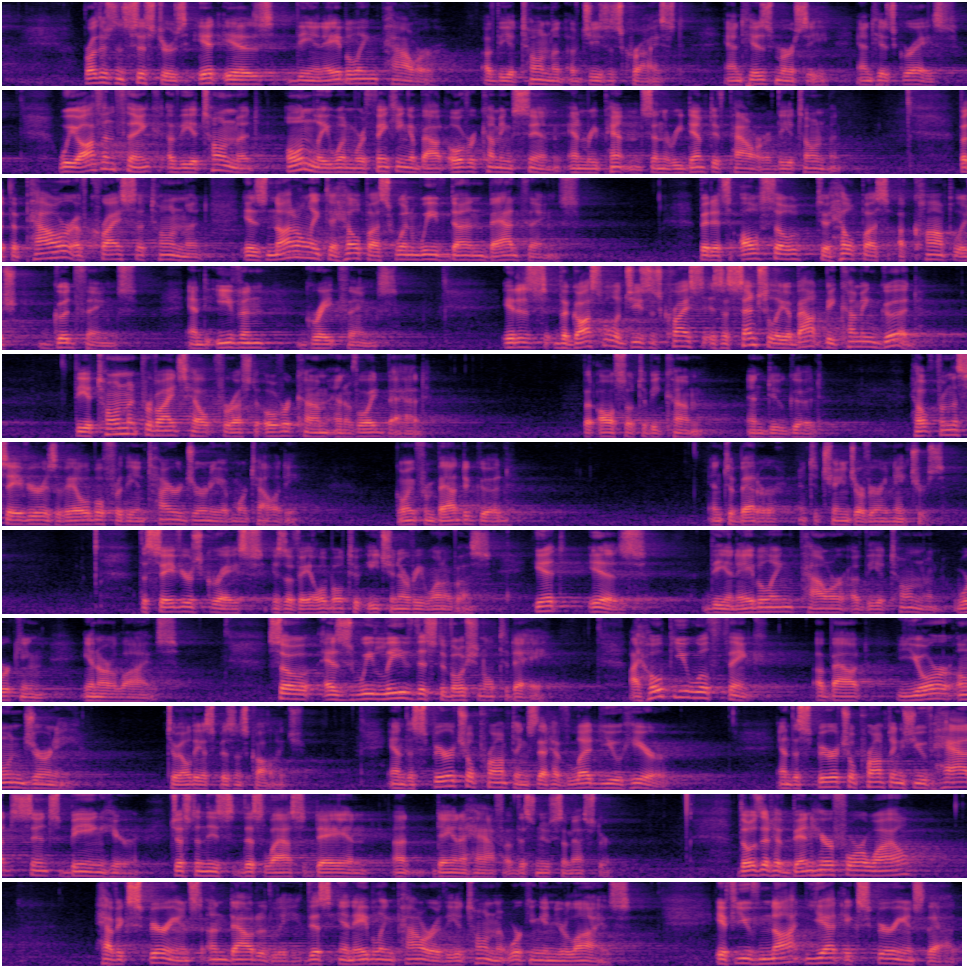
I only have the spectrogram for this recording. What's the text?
Brothers and sisters, it is the enabling power of the atonement of Jesus Christ and His mercy and His grace. We often think of the atonement only when we're thinking about overcoming sin and repentance and the redemptive power of the atonement. But the power of Christ's atonement is not only to help us when we've done bad things, but it's also to help us accomplish good things and even great things. It is the gospel of Jesus Christ is essentially about becoming good. The atonement provides help for us to overcome and avoid bad, but also to become and do good. Help from the Savior is available for the entire journey of mortality, going from bad to good and to better and to change our very natures. The Savior's grace is available to each and every one of us. It is the enabling power of the atonement working in our lives. So, as we leave this devotional today, I hope you will think about your own journey to LDS Business College and the spiritual promptings that have led you here and the spiritual promptings you've had since being here just in these, this last day and uh, day and a half of this new semester. Those that have been here for a while have experienced undoubtedly this enabling power of the atonement working in your lives. If you've not yet experienced that,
